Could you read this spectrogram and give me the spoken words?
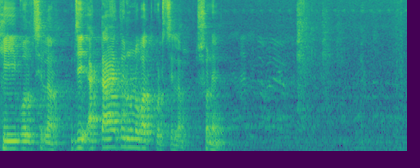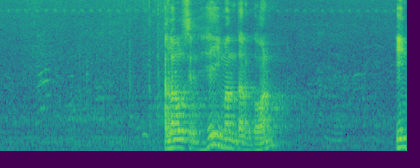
কি বলছিলাম? জি একটা আয়াতের অনুবাদ করছিলাম শুনেন। আল্লাহ বলছেন, হে ইমানদারগণ, ইন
